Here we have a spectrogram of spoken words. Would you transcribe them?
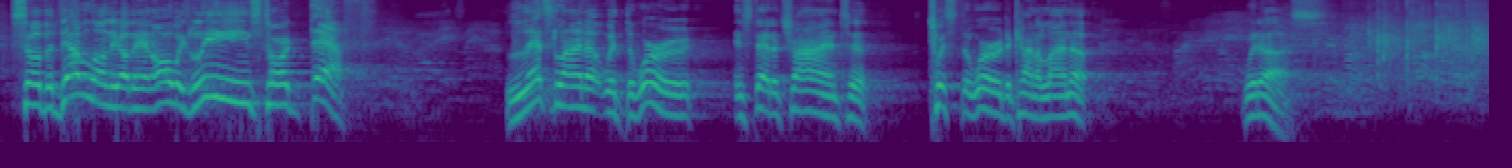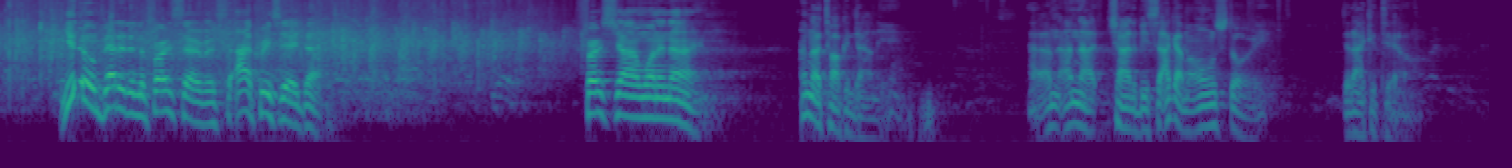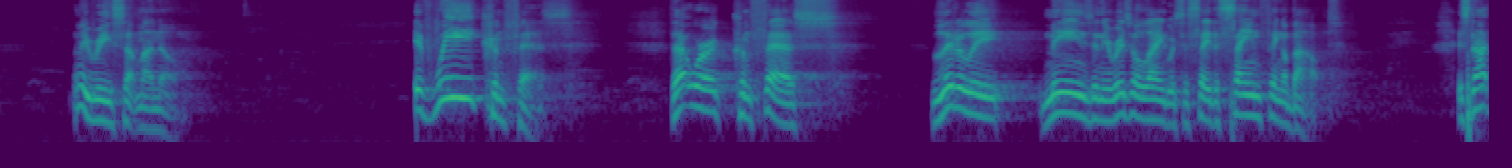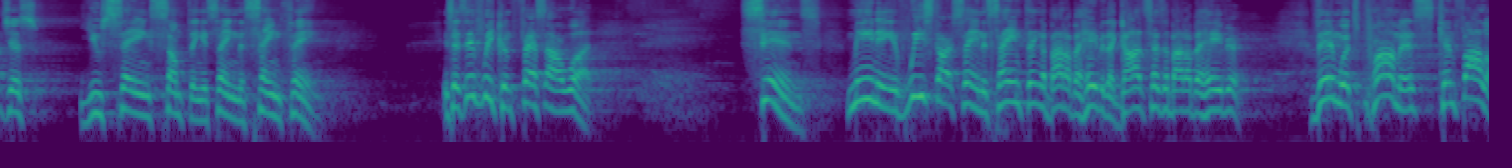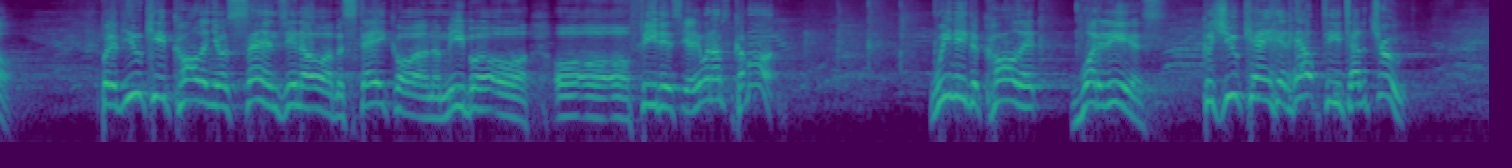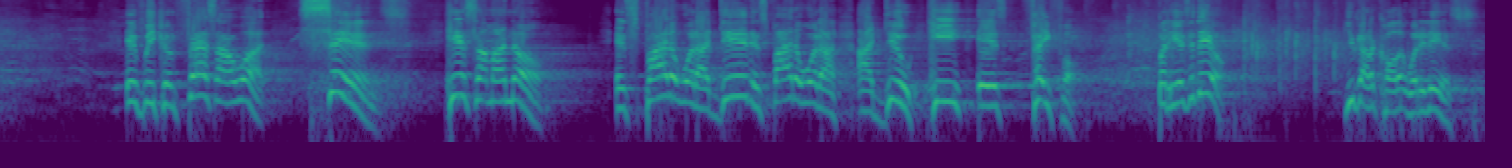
So the devil, on the other hand, always leans toward death. Let's line up with the word instead of trying to twist the word to kind of line up with us. You're doing better than the first service. I appreciate that. 1 John 1 and 9. I'm not talking down to you. I'm, I'm not trying to be, I got my own story that I could tell. Let me read something I know. If we confess, that word confess literally means in the original language to say the same thing about. It's not just you saying something, it's saying the same thing. It says, if we confess our what? Sins. Meaning, if we start saying the same thing about our behavior that God says about our behavior, then what's promised can follow. But if you keep calling your sins, you know, a mistake or an amoeba or, or, or, or fetus, you hear what I'm Come on. We need to call it what it is because you can't get help till you tell the truth. If we confess our what? Sins. Here's something I know. In spite of what I did, in spite of what I, I do, he is faithful. But here's the deal. You got to call it what it is.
